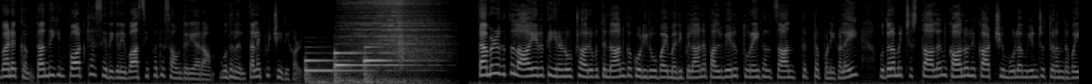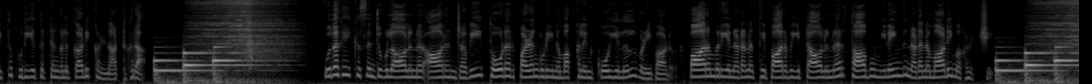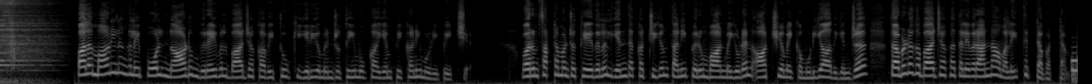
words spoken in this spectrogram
வணக்கம். தந்தையின் பாட்காஸ்ட் செய்திகளை வாசிப்பது சௌந்தர்யாராம். முதலில் தலைப்புச் செய்திகள். தமிழகத்தில் ஆயிரத்தி இருநூற்று அறுபத்தி நான்கு கோடி ரூபாய் மதிப்பிலான பல்வேறு துறைகள் சார்ந்த திட்டப் பணிகளை முதலமைச்சர் ஸ்டாலின் காணொலி காட்சி மூலம் இன்று திறந்து வைத்து புதிய திட்டங்களுக்கு அடிக்கல் நாட்டுகிறார். உதகைக்கு சென்றுள்ள ஆளுநர் ஆர் என் ரவி தோடர் பழங்குடியின மக்களின் கோயிலில் வழிபாடு. பாரம்பரிய நடனத்தை பார்வையிட்ட ஆளுநர் தாமும் இணைந்து நடனமாடி மகிழ்ச்சி. பல மாநிலங்களைப் போல் நாடும் விரைவில் பாஜகவை தூக்கி எறியும் என்று திமுக எம்பி கனிமொழி பேச்சு. வரும் சட்டமன்ற தேர்தலில் எந்த கட்சியும் தனி பெரும்பான்மையுடன் ஆட்சியமைக்க முடியாது என்று தமிழக பாஜக தலைவர் அண்ணாமலை திட்டவட்டம்.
